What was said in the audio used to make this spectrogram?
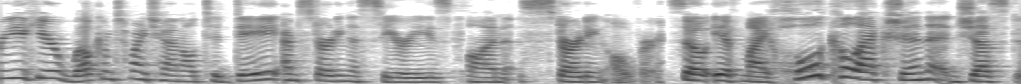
Maria here. Welcome to my channel. Today I'm starting a series on starting over. So if my whole collection just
